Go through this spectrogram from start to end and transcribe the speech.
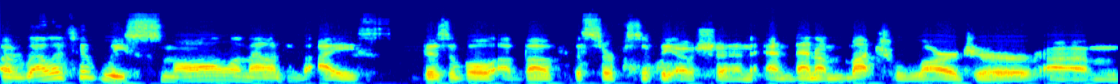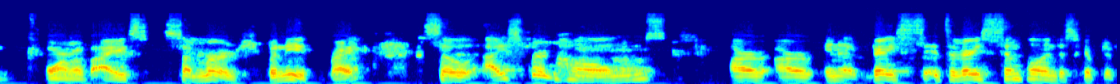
a relatively small amount of ice visible above the surface of the ocean, and then a much larger um, form of ice submerged beneath, right? So iceberg homes are, are in a very, it's a very simple and descriptive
